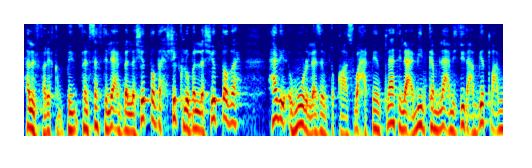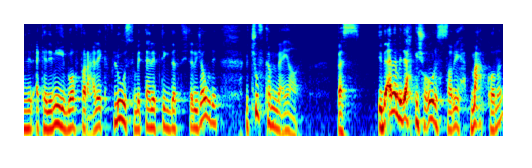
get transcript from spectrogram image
هل الفريق بفلسفة اللعب بلش يتضح، شكله بلش يتضح، هذه الأمور اللي لازم تقاس، واحد اثنين ثلاثة لاعبين كم لاعب جديد عم بيطلع من الأكاديمية بيوفر عليك فلوس فبالتالي بتقدر تشتري جودة، تشوف كم معيار، بس إذا أنا بدي أحكي شعور الصريح مع كومن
